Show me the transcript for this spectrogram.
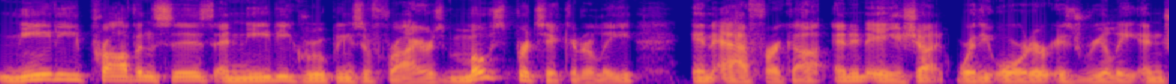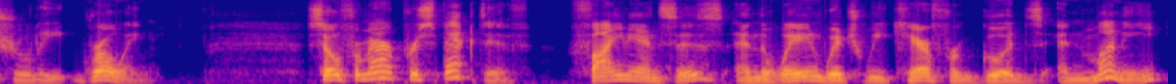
needy provinces and needy groupings of friars, most particularly in Africa and in Asia, where the order is really and truly growing. So, from our perspective, finances and the way in which we care for goods and money,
